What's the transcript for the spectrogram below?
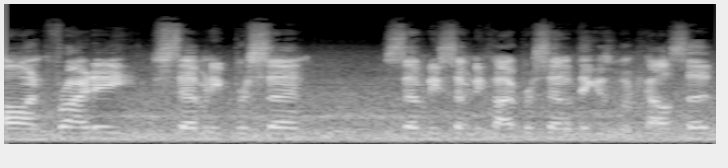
on Friday, seventy percent 70, 75%, I think is what Cal said.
